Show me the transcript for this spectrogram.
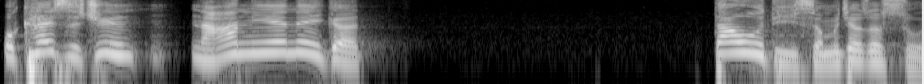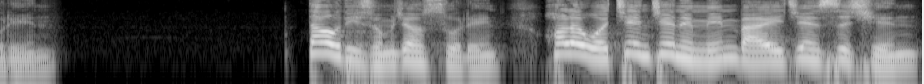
我开始去拿捏那个。到底什么叫做属灵？到底什么叫属灵？后来我渐渐的明白一件事情：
